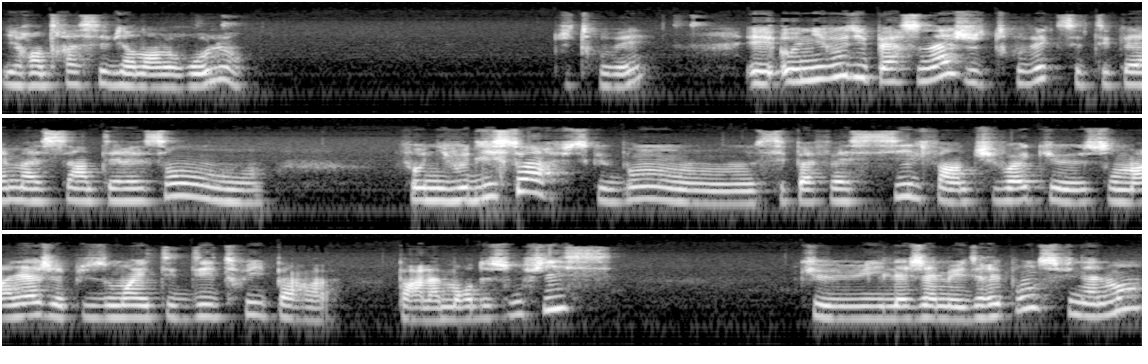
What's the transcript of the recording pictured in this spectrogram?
Il rentre assez bien dans le rôle, j'ai trouvé. Et au niveau du personnage, je trouvais que c'était quand même assez intéressant. Au niveau de l'histoire, puisque bon, c'est pas facile. Enfin, tu vois que son mariage a plus ou moins été détruit par, par la mort de son fils, qu'il a jamais eu de réponse finalement.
